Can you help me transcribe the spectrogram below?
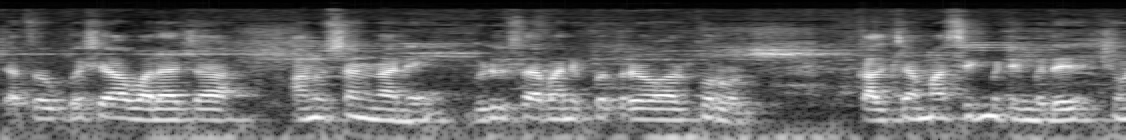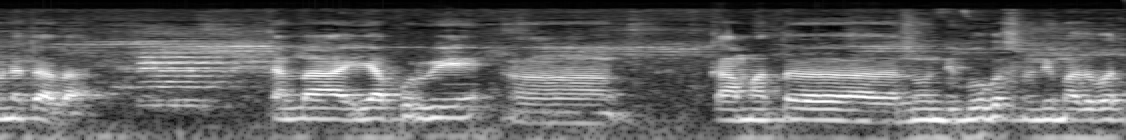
त्या चौकशी अहवालाच्या अनुषंगाने बी डी साहेबांनी पत्रव्यवहार करून कालच्या मासिक मिटिंगमध्ये ठेवण्यात आला. त्यांना यापूर्वी कामात नोंदी बोगस नोंदीमार्फत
